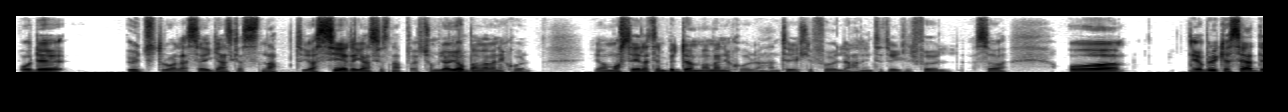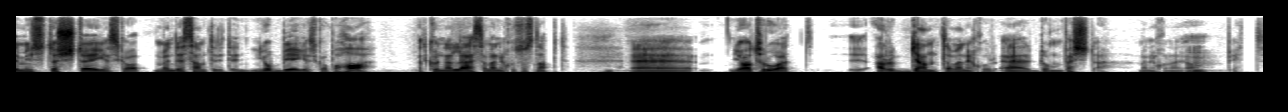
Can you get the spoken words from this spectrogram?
och det utstrålar sig ganska snabbt. Jag ser det ganska snabbt eftersom jag jobbar med människor. Jag måste hela tiden bedöma människor. Är han tillräckligt full? Är han inte tillräckligt full? Så, och jag brukar säga att det är min största egenskap, men det är samtidigt en jobbig egenskap att ha. Att kunna läsa människor så snabbt. Eh, jag tror att arroganta människor är de värsta människorna jag Mm. vet.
